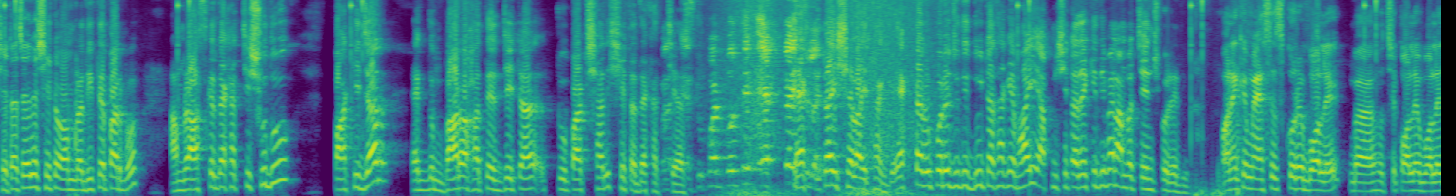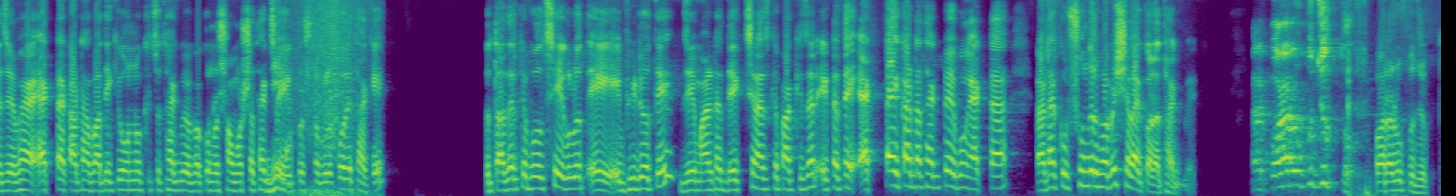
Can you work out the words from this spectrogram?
সেটা চাইলে সেটাও আমরা দিতে পারব। আমরা আজকে দেখাচ্ছি শুধু পাকিজার একদম বারো হাতের যেটা টু পার্ট শাড়ি সেটা দেখাচ্ছি মানে আজকে। টুপাট বলতে একটাই সেলাই। একটাই সেলাই থাকবে। একটার উপরে যদি দুইটা থাকে ভাই আপনি সেটা রেখে দিবেন আমরা চেঞ্জ করে দিব। অনেকে মেসেজ করে বলে বা হচ্ছে কলে বলে যে ভাই একটা কাটা বাদে কি অন্য কিছু থাকবে বা কোনো সমস্যা থাকবে। এই প্রশ্নগুলো করে থাকে। তো তাদেরকে বলছি এগুলো এই ভিডিওতে যে মালটা দেখছেন আজকে পাকিজার এটাতে একটাই কাটা থাকবে এবং একটা কাটা খুব সুন্দরভাবে সেলাই করা থাকবে। মানে পড়ার উপযুক্ত? পরার উপযুক্ত।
